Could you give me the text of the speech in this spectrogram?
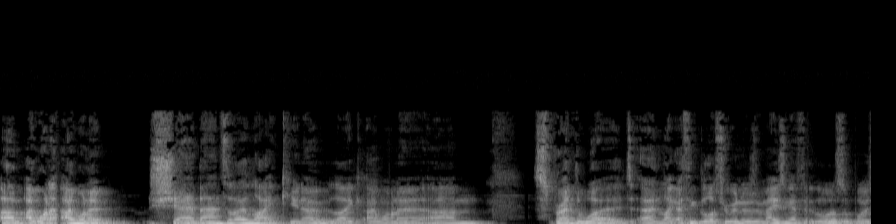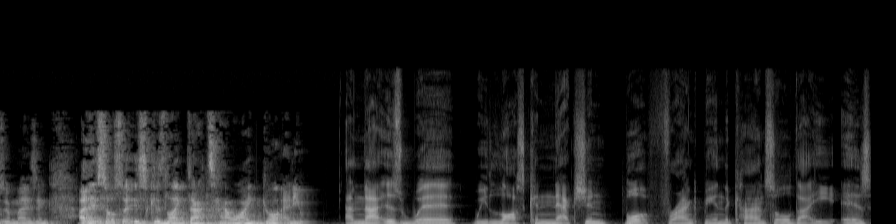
Um, I want to, I want to share bands that I like, you know, like I want to, um, spread the word. And like, I think the Lottery Winner was amazing. I think the Wilswood Buoys are amazing. And it's also, it's cause like, that's how I got anywhere. and that is where we lost connection. But Frank, being the soul that he is,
